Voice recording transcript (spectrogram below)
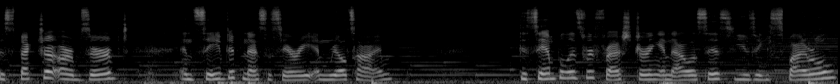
The spectra are observed and saved if necessary in real time. The sample is refreshed during analysis using spiral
